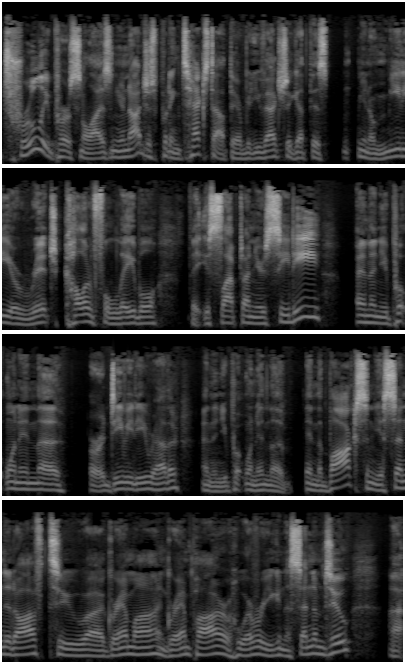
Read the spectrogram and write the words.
truly personalized and you're not just putting text out there but you've actually got this you know media rich colorful label that you slapped on your cd and then you put one in the or a DVD rather, and then you put one in the in the box and you send it off to uh, grandma and grandpa or whoever you're going to send them to, uh,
